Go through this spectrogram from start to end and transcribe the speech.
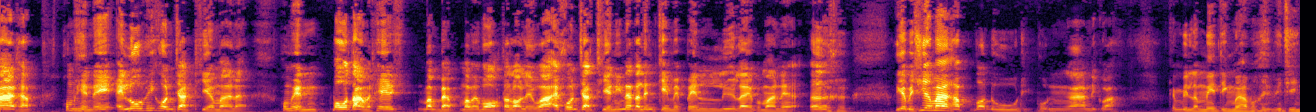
มากครับ ผมเห็นไอไอรูปที่คนจัดเทียร์มานะ ผมเห็นโปรต่างประเทศมาแบบมาไปบอกตลอดเลยว่าไอคนจัดเทียร์นี่น่าจะเล่นเกมไม่เป็นหรืออะไรประมาณเนี้ย เอออย่าไปเชื่อมากครับรอดูผลงานดีกว่า กมบินลัมมี่จริงไหมครับเฮ้ยไม่จริง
